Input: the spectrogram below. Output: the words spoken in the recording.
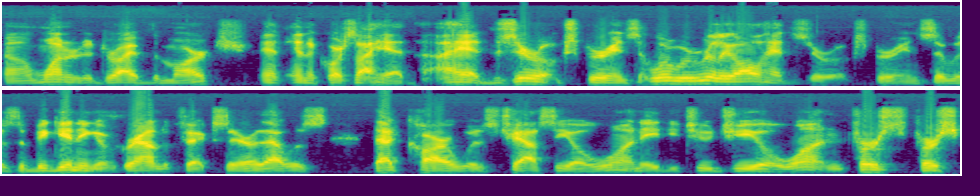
uh, wanted to drive the March. And, and of course, I had I had zero experience. Well, we really all had zero experience. It was the beginning of ground effects there. That was that car was chassis 01, 82 G01, first first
